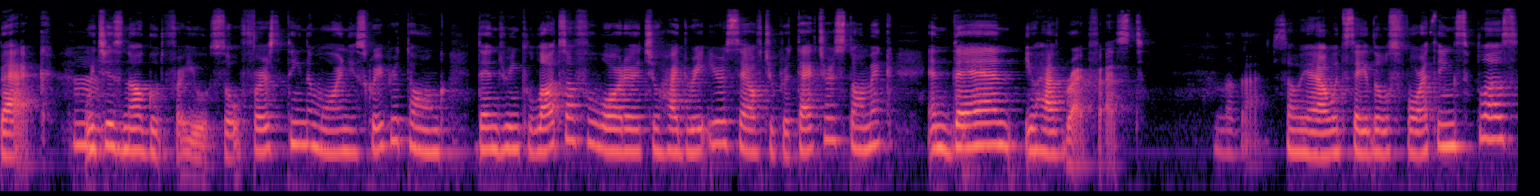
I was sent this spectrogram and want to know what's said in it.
back hmm. which is not good for you. So, first thing in the morning, scrape your tongue, then drink lots of water to hydrate yourself to protect your stomach, and then you have breakfast. I love that. So, yeah, I would say those four things plus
